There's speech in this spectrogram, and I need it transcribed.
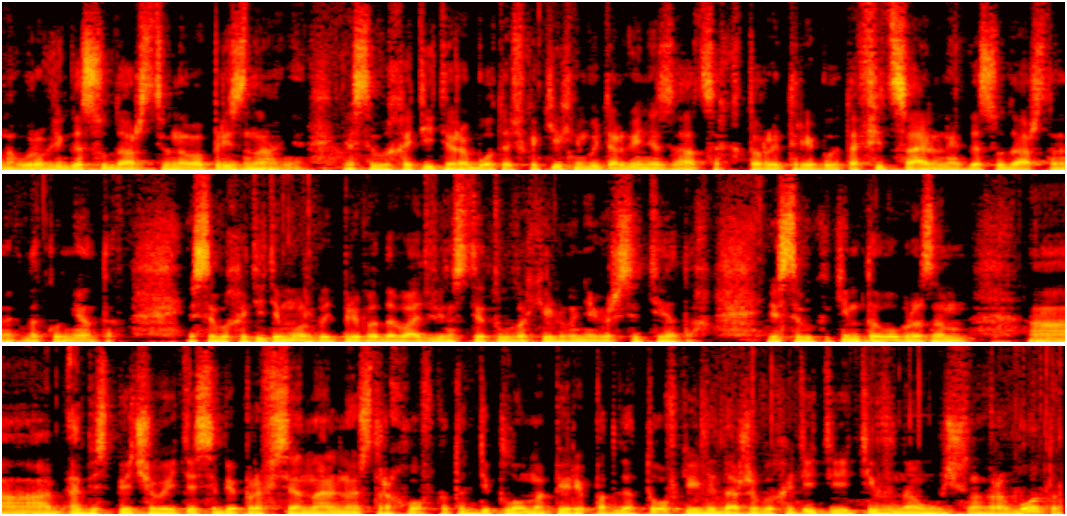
на уровне государственного признания. Если вы хотите работать в каких-нибудь организациях, которые требуют официальных государственных документов, если вы хотите, может быть, преподавать в институтах или университетах, если вы каким-то образом а, обеспечиваете себе профессиональную страховку, то диплом о переподготовке или даже вы хотите идти в научную работу,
